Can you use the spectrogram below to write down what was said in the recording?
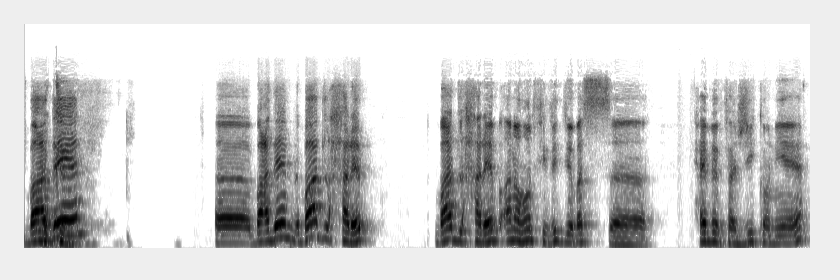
بعدين آه بعدين بعد الحرب بعد الحرب أنا هون في فيديو بس آه حابب فرجيكم إياه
